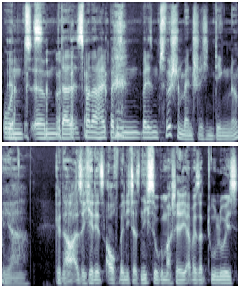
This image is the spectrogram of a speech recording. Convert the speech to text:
Und ähm, da ist man dann halt bei diesem, bei diesem zwischenmenschlichen Ding, ne? Ja, genau. Also ich hätte jetzt auch, wenn ich das nicht so gemacht hätte, ich einfach gesagt, du Luis,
